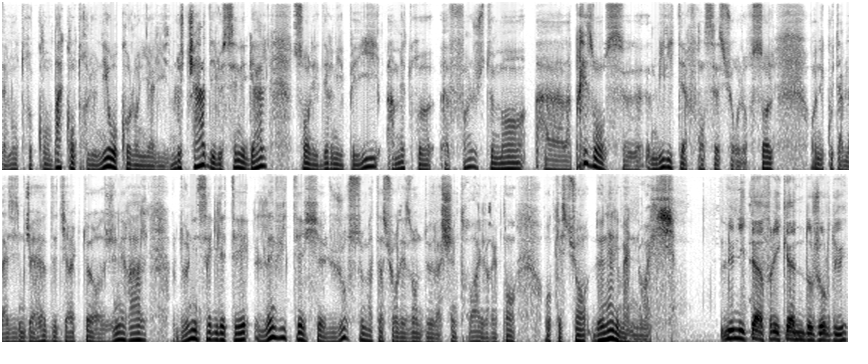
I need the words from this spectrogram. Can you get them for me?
un autre combat contre le néocolonialisme. Le Tchad et le Sénégal sont les derniers pays à mettre euh, fin justement à la présence militaire française sur leur sol. On écoute Ablaziz Mjahed, directeur général de l'INSEG. l'invité du jour ce matin sur les ondes de la chaîne 3. Il répond aux questions de Nelly Manouali. L'unité africaine d'aujourd'hui,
